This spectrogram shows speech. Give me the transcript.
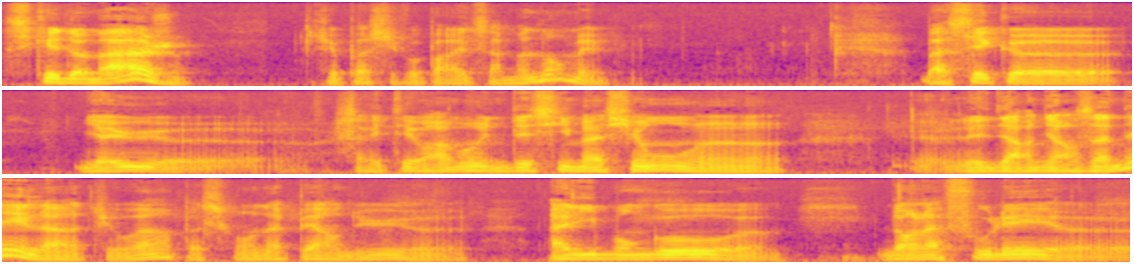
Ce qui est dommage, je ne sais pas s'il faut parler de ça maintenant, mais bah, c'est que il y a eu, ça a été vraiment une décimation les dernières années là, tu vois, parce qu'on a perdu Ali Bongo, euh, dans la foulée, euh,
